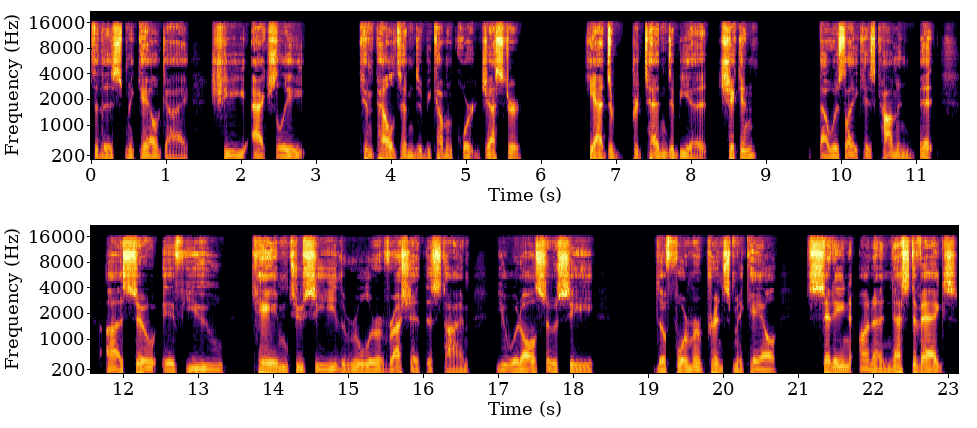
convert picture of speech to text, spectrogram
to this Mikhail guy. She actually compelled him to become a court jester. He had to pretend to be a chicken. That was like his common bit. Uh, so if you came to see the ruler of Russia at this time, you would also see the former Prince Mikhail sitting on a nest of eggs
